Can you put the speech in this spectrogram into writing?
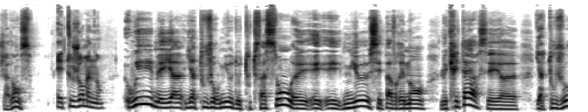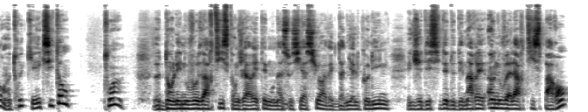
J'avance. Et toujours maintenant? Oui, mais il y a, il y a toujours mieux de toute façon, et, et- et mieux, c'est pas vraiment le critère. C'est il y a toujours un truc qui est excitant. Point. Euh, Dans les nouveaux artistes, quand j'ai arrêté mon association avec Daniel Colling et que j'ai décidé de démarrer un nouvel artiste par an,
